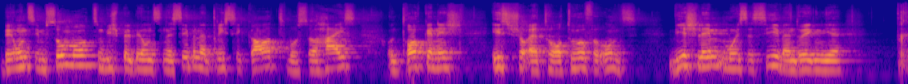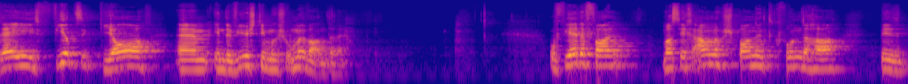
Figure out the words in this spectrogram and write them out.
bei uns im Sommer, zum Beispiel bei uns eine 37 Grad, wo so heiß und trocken ist, ist schon eine Tortur für uns. Wie schlimm muss es sein, wenn du irgendwie drei, 40 Jahre ähm, in der Wüste musst umwandern. Auf jeden Fall, was ich auch noch spannend gefunden habe, bei,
